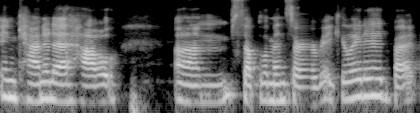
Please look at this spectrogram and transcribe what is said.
in canada how um, supplements are regulated but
